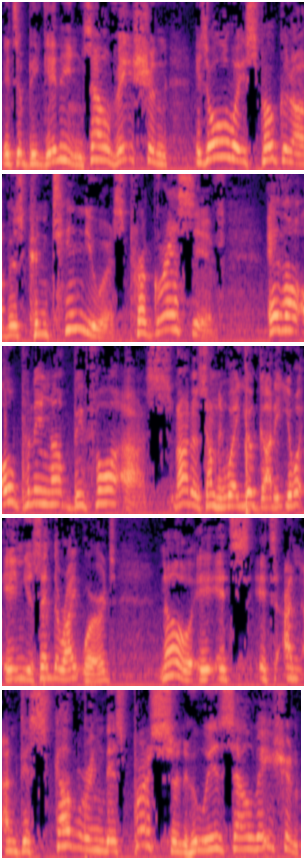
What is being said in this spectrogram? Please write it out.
It's a beginning. Salvation is always spoken of as continuous, progressive, ever opening up before us. Not as something where you've got it, you're in, you said the right words. No, it's it's I'm, I'm discovering this person who is salvation.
